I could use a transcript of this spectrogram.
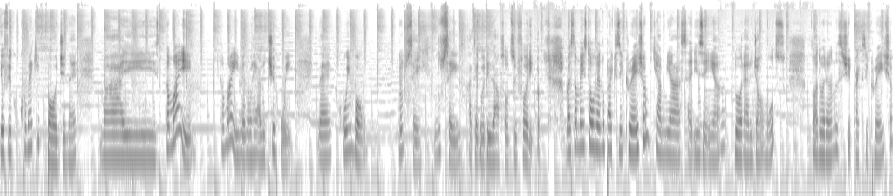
E eu fico, como é que pode, né? Mas tamo aí. Tamo aí vendo um reality ruim, né? Ruim bom. Não sei, não sei categorizar Soltos em Floripa. Mas também estou vendo Parks and Creation, que é a minha sériezinha do horário de almoço. Tô adorando assistir Parks and Creation.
